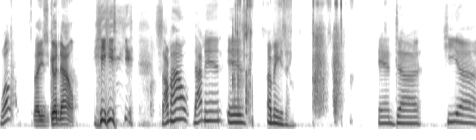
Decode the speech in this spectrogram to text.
Well, but he's good now. He somehow that man is amazing, and uh, he uh,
